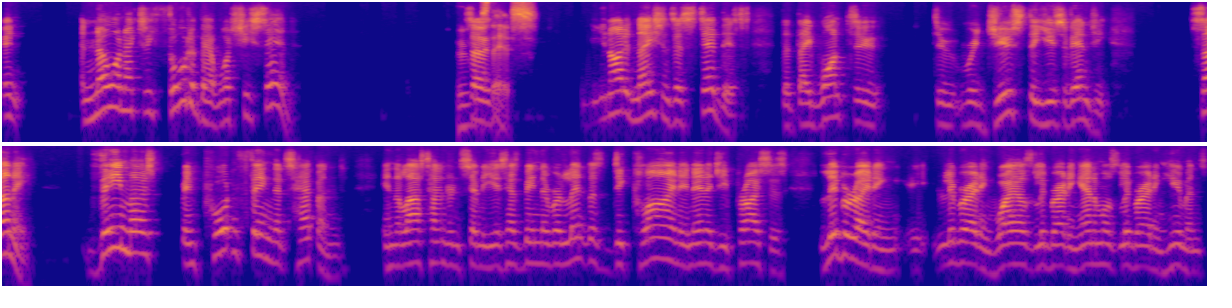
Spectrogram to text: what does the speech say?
and no one actually thought about what she said. Who so, was this? The United Nations has said this that they want to to reduce the use of energy. Sonny, the most important thing that's happened in the last 170 years has been the relentless decline in energy prices liberating, liberating whales, liberating animals, liberating humans,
